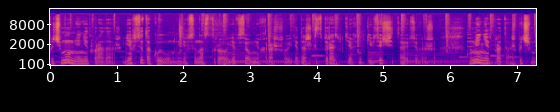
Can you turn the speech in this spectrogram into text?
почему у меня нет продаж? Я все такой умный, я все настроил, я все у меня хорошо, я даже разбираюсь в технике, все считаю, все хорошо. Но у меня нет продаж. Почему?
